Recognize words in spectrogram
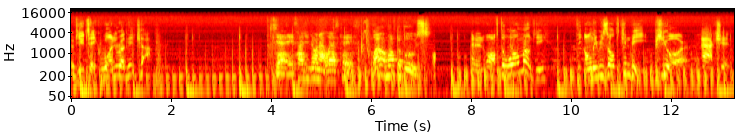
If you take one rugged cop Yeah, Ace, how'd you do in that last case? Well, I'm off the booze. and an off-the-wall monkey, the only results can be pure action.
